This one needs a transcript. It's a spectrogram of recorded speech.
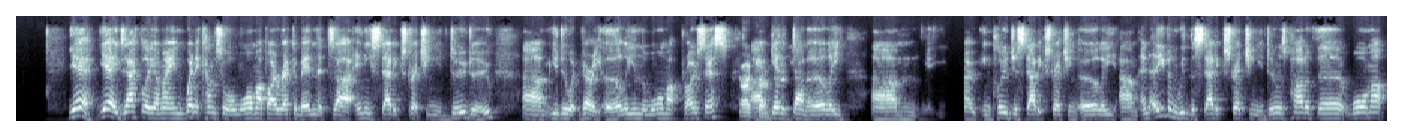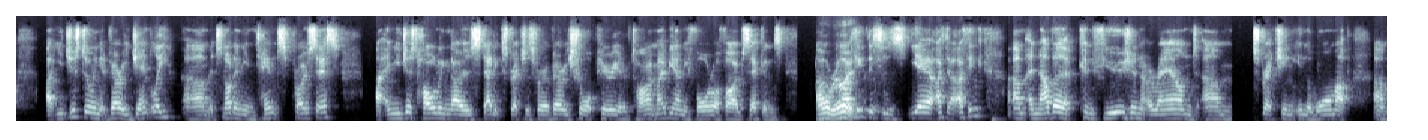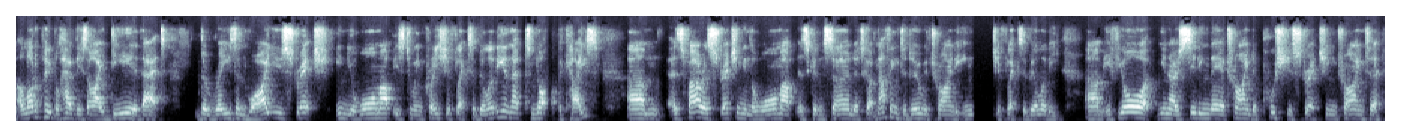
Yeah, yeah, exactly. I mean, when it comes to a warm up, I recommend that uh, any static stretching you do do, um, you do it very early in the warm up process. Gotcha. Uh, get it done early. Um, know, include your static stretching early. Um, and even with the static stretching you do as part of the warm up, uh, you're just doing it very gently. Um, it's not an intense process. Uh, and you're just holding those static stretches for a very short period of time, maybe only four or five seconds. Um, oh, really? I think this is, yeah, I, th- I think um, another confusion around um, stretching in the warm up. Um, a lot of people have this idea that the reason why you stretch in your warm up is to increase your flexibility, and that's not the case. Um, as far as stretching in the warm up is concerned, it's got nothing to do with trying to increase your flexibility. Um, if you're, you know, sitting there trying to push your stretching, trying to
